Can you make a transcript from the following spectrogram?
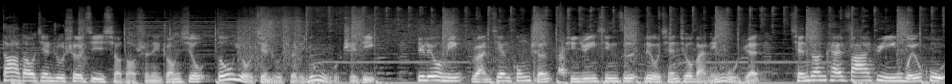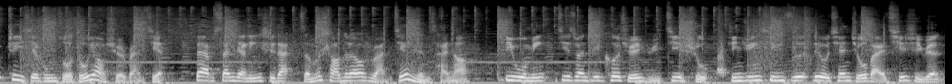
大到建筑设计，小到室内装修，都有建筑学的用武之地。第六名软件工程，平均薪资六千九百零五元。前端开发、运营维护这些工作都要学软件。Web 三点零时代，怎么少得了软件人才呢？第五名计算机科学与技术，平均薪资六千九百七十元。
